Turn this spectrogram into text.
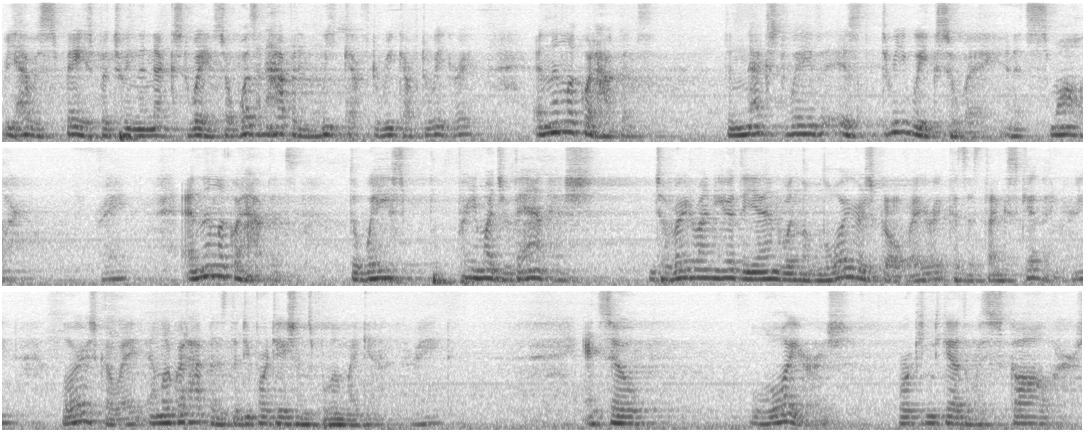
we have a space between the next wave. So it wasn't happening week after week after week, right? And then look what happens. The next wave is three weeks away and it's smaller, right? And then look what happens. The waves pretty much vanish until right around here at the end when the lawyers go away, right? Because it's Thanksgiving, right? Lawyers go away, and look what happens. The deportations bloom again, right? And so, lawyers working together with scholars,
